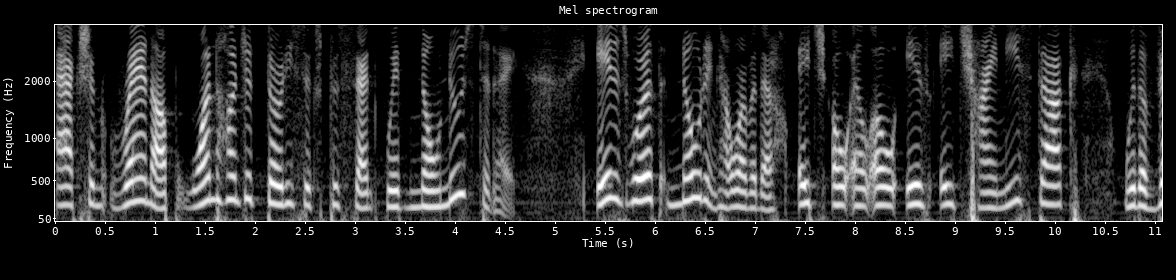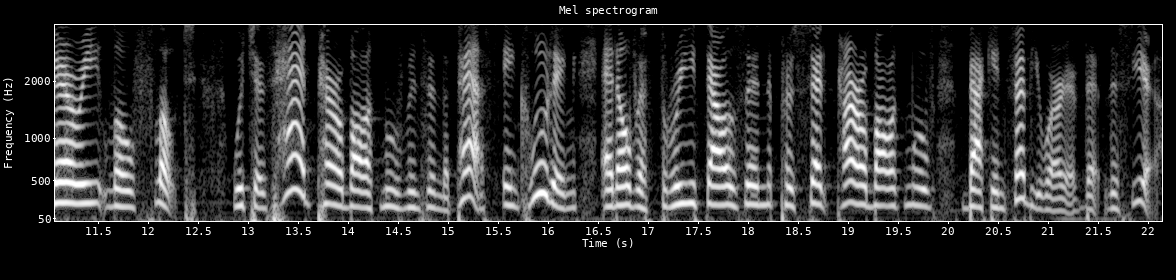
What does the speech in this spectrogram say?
action ran up 136% with no news today. It is worth noting, however, that HOLO is a Chinese stock with a very low float, which has had parabolic movements in the past, including an over 3,000% parabolic move back in February of this year.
